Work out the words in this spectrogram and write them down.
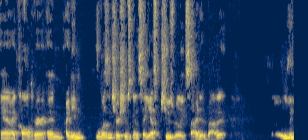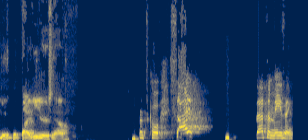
and I called her, and I didn't wasn't sure she was going to say yes, but she was really excited about it. So we've been doing it for five years now. That's cool. Side. That's amazing.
